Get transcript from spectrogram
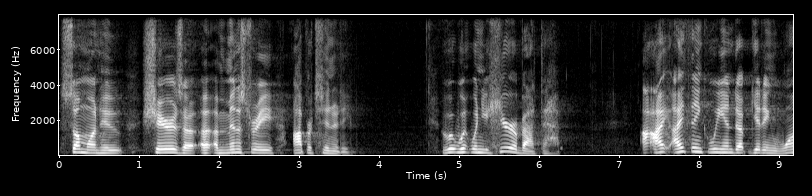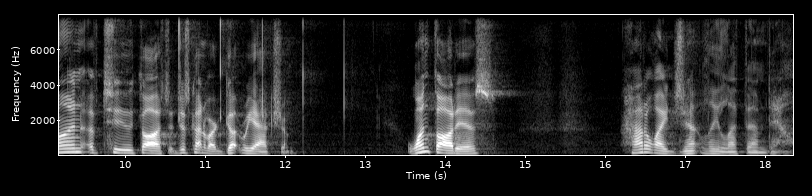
someone who shares a, a ministry opportunity, when you hear about that, I, I think we end up getting one of two thoughts, just kind of our gut reaction. One thought is, how do I gently let them down?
